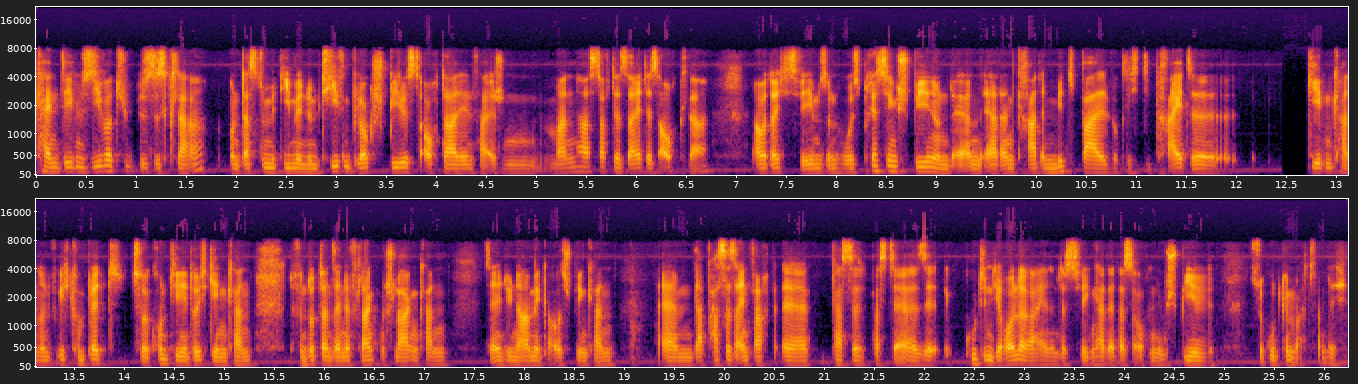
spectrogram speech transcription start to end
kein defensiver Typ ist, ist klar. Und dass du mit ihm in einem tiefen Block spielst, auch da den falschen Mann hast auf der Seite, ist auch klar. Aber dadurch, dass wir eben so ein hohes Pressing spielen und er, er dann gerade mit Ball wirklich die Breite geben kann und wirklich komplett zur Grundlinie durchgehen kann, von dort dann seine Flanken schlagen kann, seine Dynamik ausspielen kann, ähm, da passt das einfach, äh, passt, passt er gut in die Rolle rein und deswegen hat er das auch in dem Spiel so gut gemacht, fand ich.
